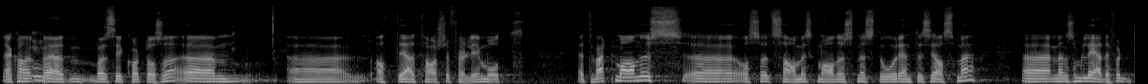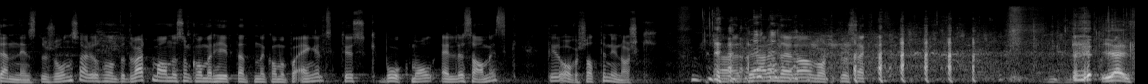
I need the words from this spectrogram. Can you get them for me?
Jeg kan bare si kort også. Um, Eh, at jeg tar selvfølgelig imot ethvert manus, eh, også et samisk manus med stor entusiasme. Eh, men som leder for denne institusjonen så er det jo sånn at ethvert manus som kommer hit, enten det kommer på engelsk, tysk, bokmål eller samisk, blir oversatt til nynorsk. Det er en del av vårt prosjekt. Yes.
